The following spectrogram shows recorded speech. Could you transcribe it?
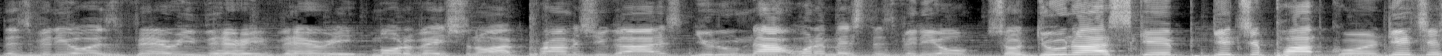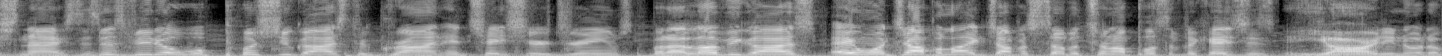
This video is very, very, very motivational. I promise you guys, you do not want to miss this video. So do not skip. Get your popcorn. Get your snacks. This, this video will push you guys to grind and chase your dreams. But I love you guys. Everyone, drop a like, drop a sub, and turn on post notifications. You already know the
